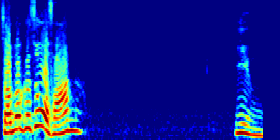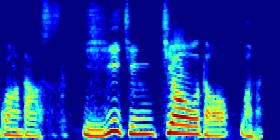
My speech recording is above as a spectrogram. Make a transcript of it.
怎么个做法呢？印光大师已经教导我们了。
